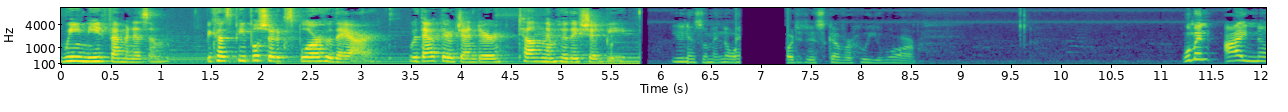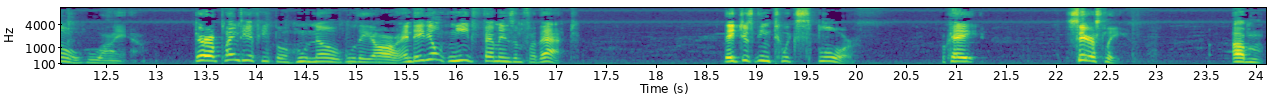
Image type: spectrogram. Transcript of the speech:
We need feminism because people should explore who they are, without their gender telling them who they should be. Unionism in no to discover who you are. Woman, I know who I am. There are plenty of people who know who they are, and they don't need feminism for that. They just need to explore. Okay? Seriously. Um,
